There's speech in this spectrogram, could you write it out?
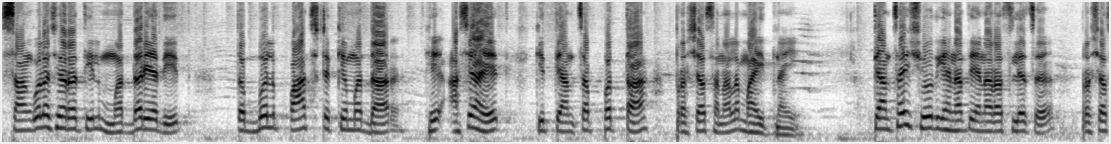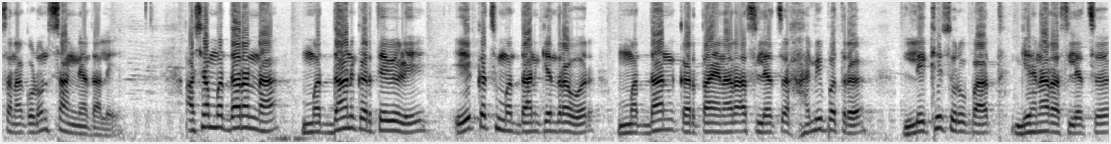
सांगोला शहरातील मतदार यादीत तब्बल पाच टक्के मतदार हे असे आहेत की त्यांचा पत्ता प्रशासनाला माहीत नाही. त्यांचाही शोध घेण्यात येणार असल्याचं प्रशासनाकडून सांगण्यात आले. अशा मतदारांना मतदान करतेवेळी एकच मतदान केंद्रावर मतदान करता येणार असल्याचं हमीपत्र लेखी स्वरूपात घेणार असल्याचं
